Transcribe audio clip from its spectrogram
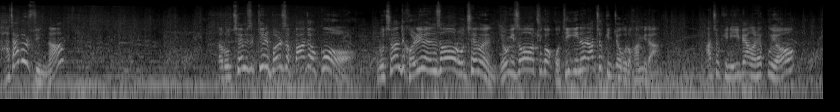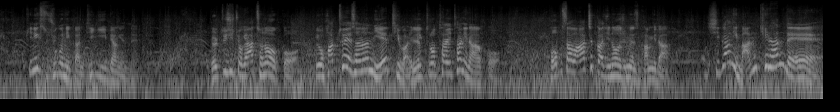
다 잡을 수 있나? 자 로챔 스킬 벌써 빠졌고 로챔한테 걸리면서 로챔은 여기서 죽었고 디기는 아처킨 쪽으로 갑니다. 아처킨이 입양을 했고요. 피닉스 죽으니까 디기 입양했네 12시 쪽에 아처 넣었고 그리고 화투에서는 예티와 일렉트로 타이탄이 나왔고 법사와 아처까지 넣어주면서 갑니다 시간이 많긴 한데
